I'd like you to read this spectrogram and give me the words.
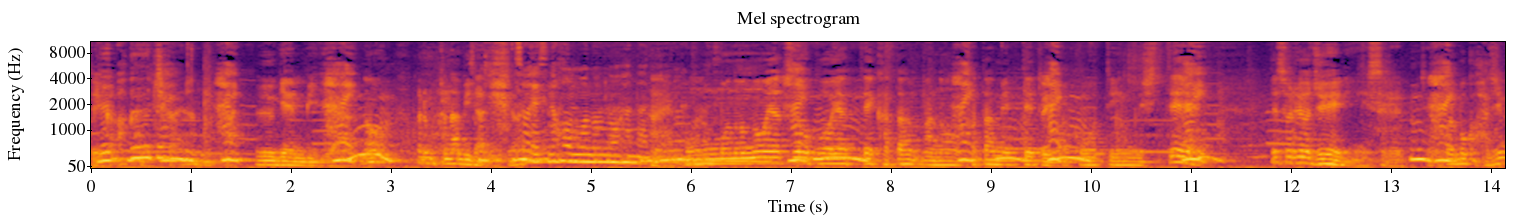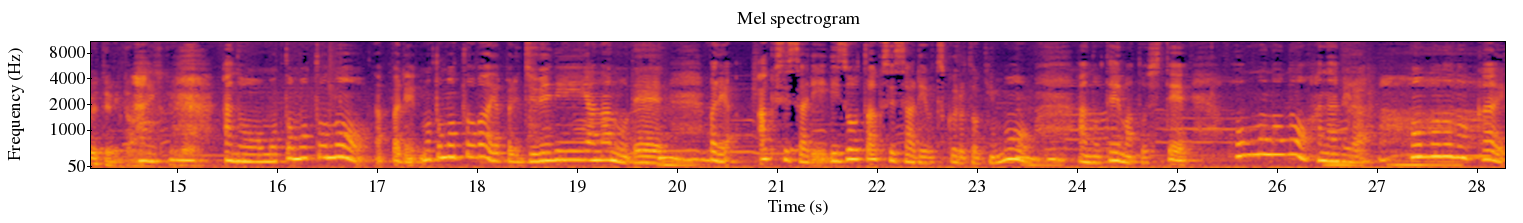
というか赤に近いな、はい、ルーゲンビリアの、これも花びらですよね。そうですね本物の花びら、本物のやつをこうやって固,、あの固めてというかコーティングして、でそれをジュエリーにするっていう、はい、これ僕初めて見たんですけど、はい、あの元々のやっぱり元々はやっぱりジュエリー屋なので、うん、やっぱりアクセサリーリゾートアクセサリーを作る時も、うん、あのテーマとして本物の花びら、本物の貝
